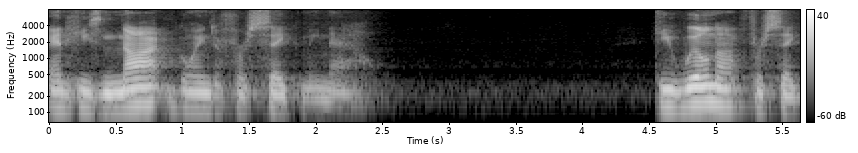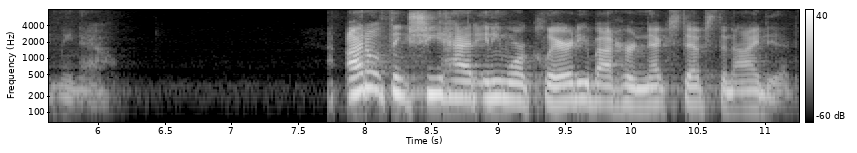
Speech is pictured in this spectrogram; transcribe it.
and He's not going to forsake me now. He will not forsake me now. I don't think she had any more clarity about her next steps than I did.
